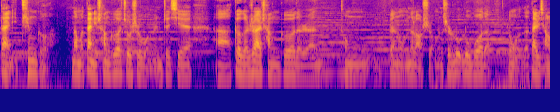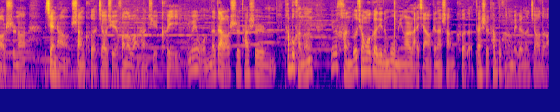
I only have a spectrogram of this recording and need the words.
带你听歌。那么带你唱歌就是我们这些啊、各个热爱唱歌的人，通跟我们的老师，我们是录录播的，跟我们的戴玉强老师呢，现场上课教学放到网上去，可以，因为我们的戴老师他是他不可能，因为很多全国各地的慕名而来想要跟他上课的，但是他不可能每个人都教到，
